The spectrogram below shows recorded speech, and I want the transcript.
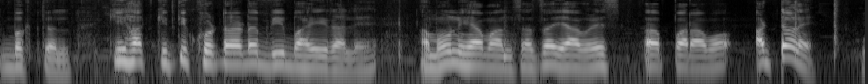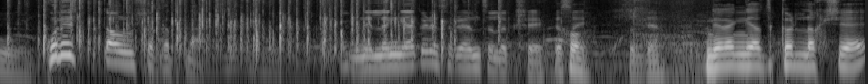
बघतल की हा किती खोटारडं बी बाहेर आले म्हणून ह्या माणसाचा यावेळेस पराभव अट्टळ आहे. कुणीच टाळू शकत नाही. निलंग्याकडे सगळ्यांचं लक्ष आहे. कसं आहे सध्या? निरंग्याकडे लक्ष आहे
